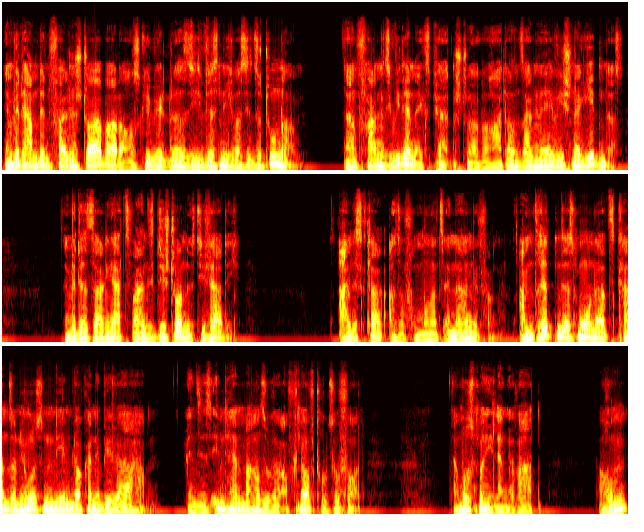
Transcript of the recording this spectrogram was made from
Entweder haben den falschen Steuerberater ausgewählt oder Sie wissen nicht, was Sie zu tun haben. Dann fragen Sie wieder einen Expertensteuerberater und sagen, hey, wie schnell geht denn das? Dann wird er sagen, ja, 72 Stunden ist die fertig. Alles klar, also vom Monatsende angefangen. Am dritten des Monats kann so ein junges Unternehmen locker eine BWA haben. Wenn Sie es intern machen, sogar auf Knopfdruck sofort. Da muss man nicht lange warten. Warum?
